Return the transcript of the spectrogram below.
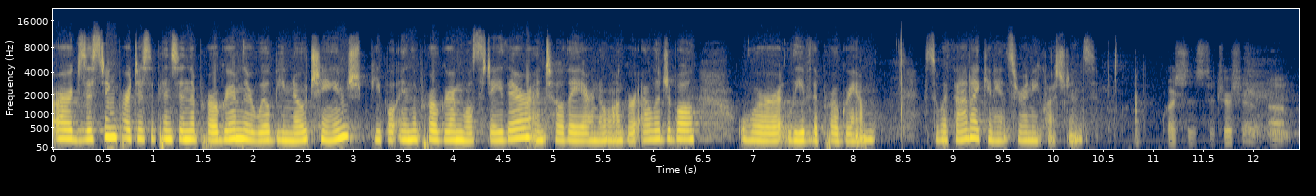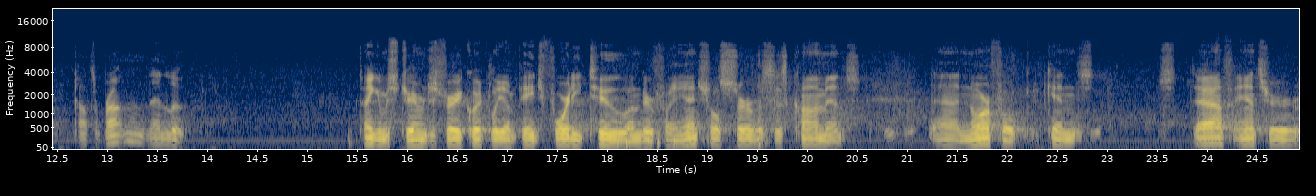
our existing participants in the program, there will be no change. People in the program will stay there until they are no longer eligible or leave the program. So with that, I can answer any questions. Questions to Tricia? Um, Counselor Brunton, then Luke. Thank you, Mr. Chairman. Just very quickly, on page 42, under financial services comments, uh, Norfolk, can staff answer,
